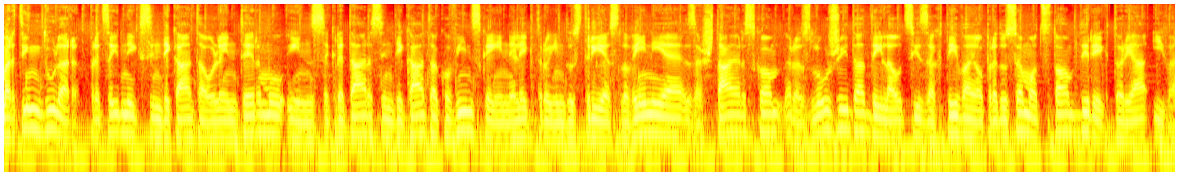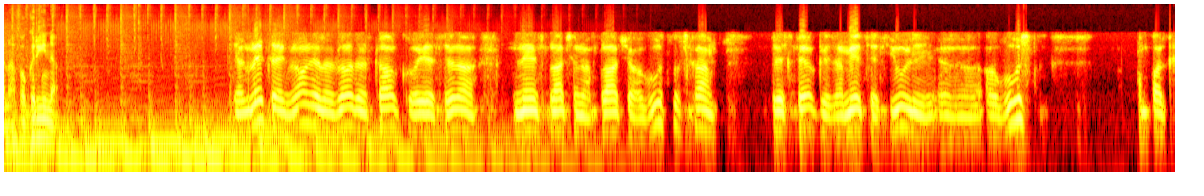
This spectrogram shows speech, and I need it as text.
Martin Dular, predsednik sindikata Olen Termu in sekretar sindikata kovinske in elektroindustrije Slovenije za Štajersko, razloži, da delavci zahtevajo predvsem odstop direktorja Ivana Vogrina. Ja, gledajte, glavni razlog za stavko je seveda neizplačena plača avgustovska prispevke za mesec juli, uh, avgust. Ampak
